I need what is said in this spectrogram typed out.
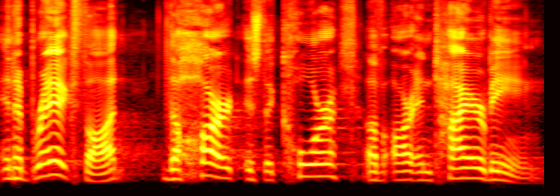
In Hebraic thought, the heart is the core of our entire being.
